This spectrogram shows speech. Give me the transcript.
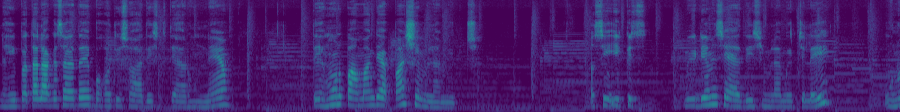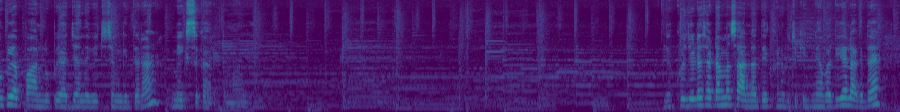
ਨਹੀਂ ਪਤਾ ਲੱਗ ਸਕਦਾ, ਇਹ ਬਹੁਤ ਹੀ ਸਵਾਦਿਸ਼ਟ ਤਿਆਰ ਹੁੰਨੇ ਆ। ਤੇ ਹੁਣ ਪਾਵਾਂਗੇ ਆਪਾਂ ਸ਼ਿਮਲਾ ਮਿਰਚ। ਅਸੀਂ ਇੱਕ ਮੀਡੀਅਮ ਸਾਈਜ਼ ਦੀ ਸ਼ਿਮਲਾ ਮਿਰਚ ਲਈ, ਉਹਨੂੰ ਵੀ ਆਪਾਂ ਆਲੂ ਪਿਆਜ਼ਾਂ ਦੇ ਵਿੱਚ ਚੰਗੀ ਤਰ੍ਹਾਂ ਮਿਕਸ ਕਰ ਦੇਵਾਂਗੇ। ਦੇਖੋ ਜਿਹੜਾ ਸਾਡਾ ਮਸਾਲਾ ਦੇਖਣ ਵਿੱਚ ਕਿੰਨਾ ਵਧੀਆ ਲੱਗਦਾ ਹੈ।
